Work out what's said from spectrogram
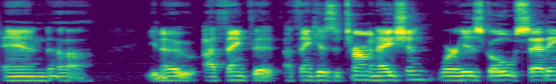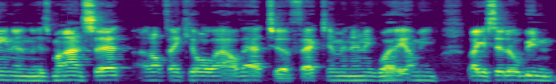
and uh, you know, I think that I think his determination, where his goal setting and his mindset, I don't think he'll allow that to affect him in any way. I mean, like I said, it'll be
